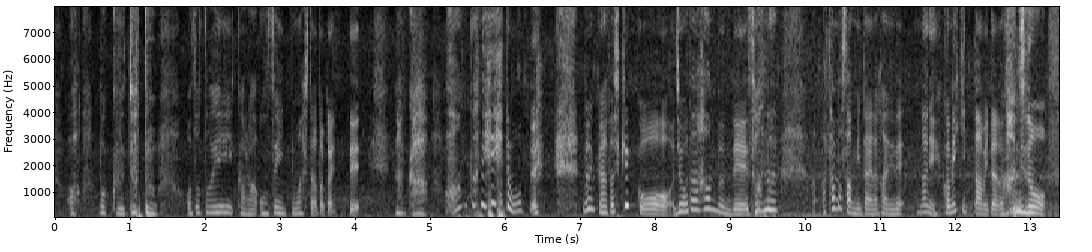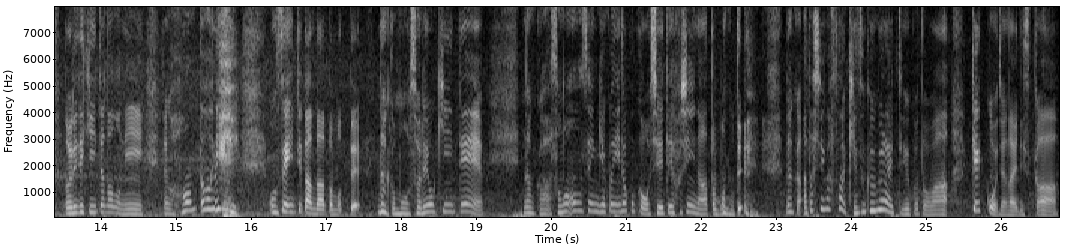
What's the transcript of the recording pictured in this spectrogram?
「あ僕ちょっと一昨日から温泉行ってました」とか言ってなんか本当に？と思って。なんか私結構冗談半分でそんなタモさんみたいな感じで「何？髪切った?」みたいな感じのノリで聞いてたのになんか本当に 温泉行ってたんだと思って。なんかもうそれを聞いてなんかその温泉逆にどこか教えてほしいなと思って。なんか私がさ気づくぐらいっていうことは結構じゃないですか。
